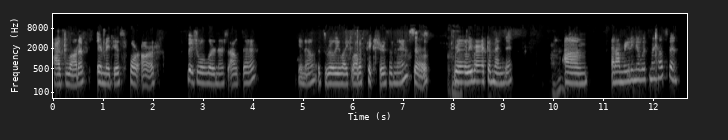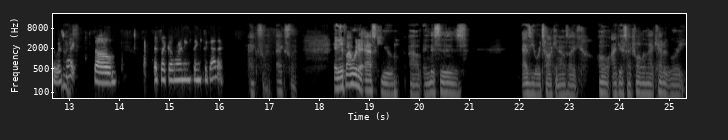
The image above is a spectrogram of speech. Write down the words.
has a lot of images for our visual learners out there. You know, it's really like a lot of pictures in there. So cool. really recommend it. Um, and I'm reading it with my husband, who is nice. white. So it's like a learning thing together. Excellent, excellent. And if I were to ask you, um, and this is as you were talking, I was like, oh, I guess I fall in that category.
